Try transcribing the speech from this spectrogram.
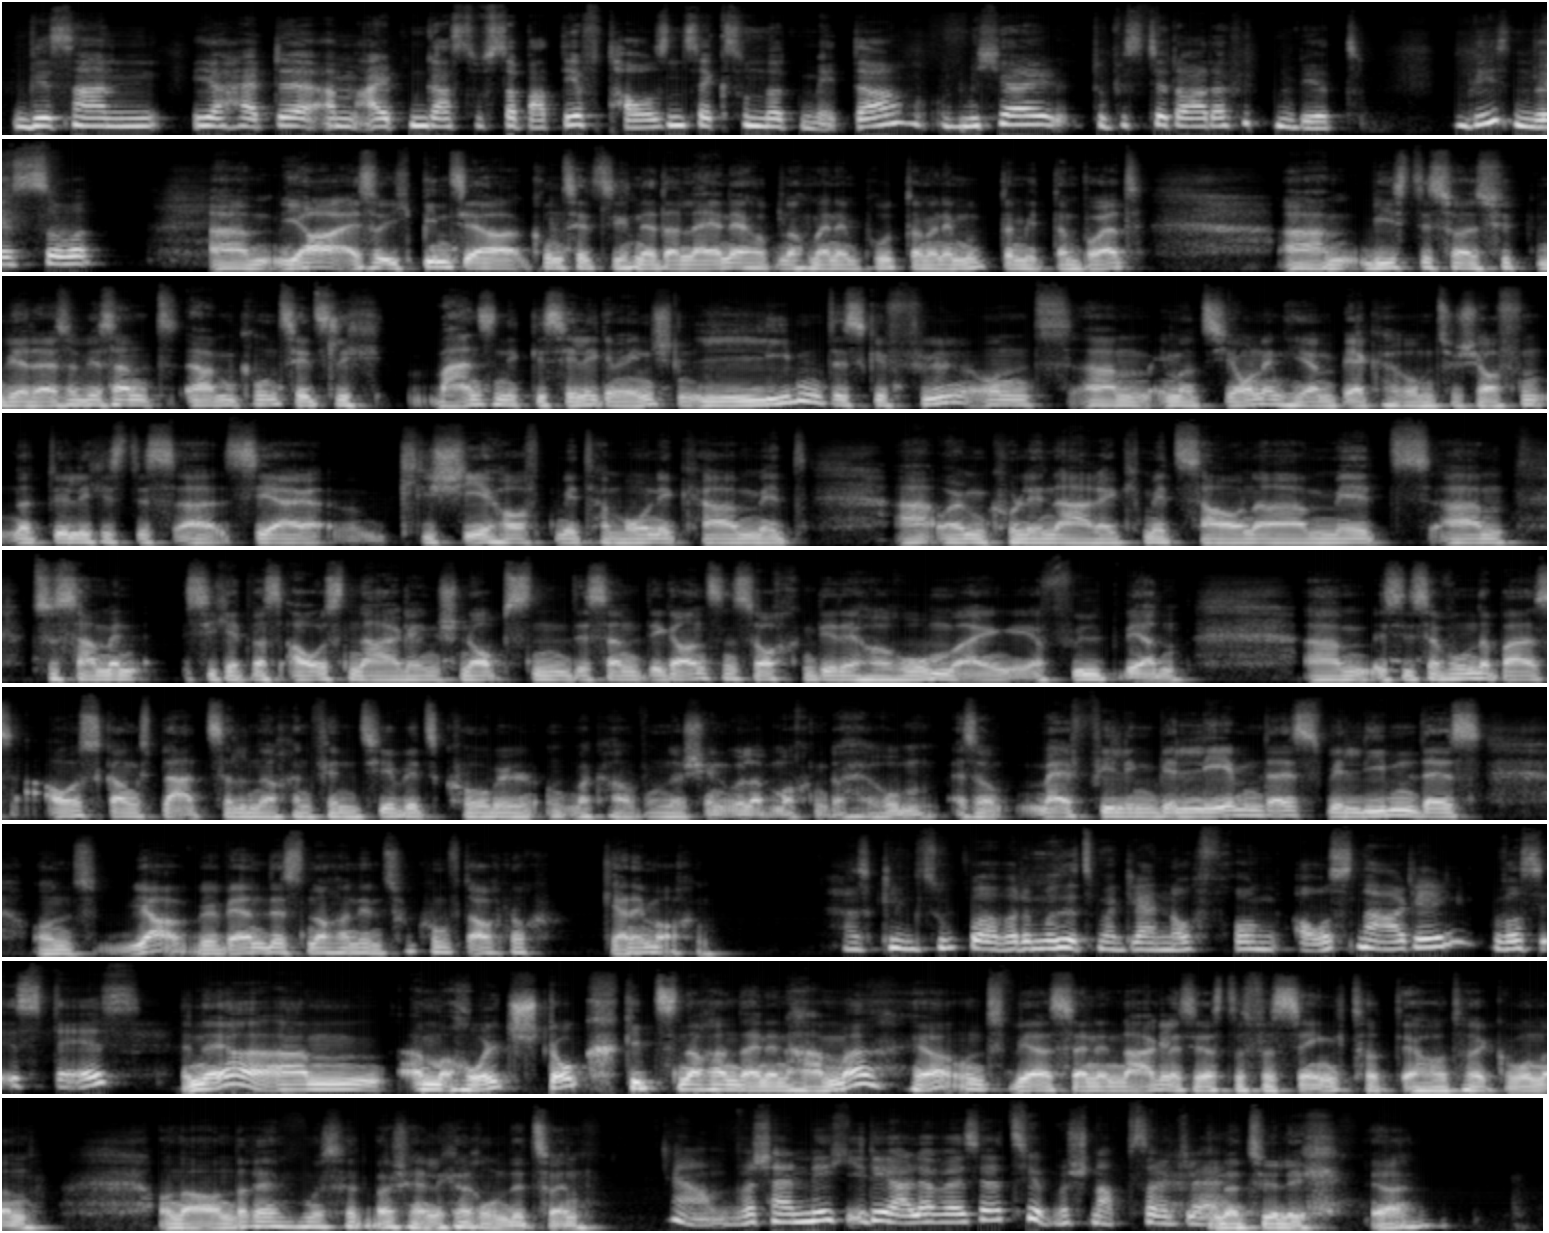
Wir sind ja heute am Alpengasthof Sabati auf 1600 Meter. Und Michael, du bist ja da der Hüttenwirt. Wie ist denn das so? Ähm, ja, also ich bin's ja grundsätzlich nicht alleine, habe noch meinen Bruder, meine Mutter mit an Bord. Ähm, wie ist das so als Hüttenwirt? Also wir sind ähm, grundsätzlich wahnsinnig gesellige Menschen, lieben das Gefühl und ähm, Emotionen hier am Berg herumzuschaffen. Natürlich ist das äh, sehr klischeehaft mit Harmonika, mit äh, allem Kulinarik, mit Sauna, mit ähm, zusammen sich etwas ausnageln, schnapsen, das sind die ganzen Sachen, die da herum eigentlich erfüllt werden. Ähm, es ist ein wunderbares Ausgangsplatz nachher für den Zierwitzkogel und man kann wunderschönen Urlaub machen da herum. Also mein Feeling, wir leben das, wir lieben das und ja, wir werden das noch in Zukunft auch noch gerne machen. Das klingt super, aber da muss ich jetzt mal gleich nachfragen, ausnageln, was ist das? Naja, ähm, am Holzstock gibt's nachher einen Hammer, ja, und wer seinen Nagel als erstes versenkt hat, der hat halt gewonnen. Und der andere muss halt wahrscheinlich eine Runde zahlen. Ja, wahrscheinlich idealerweise erzählt man Schnaps halt gleich. Natürlich, ja.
